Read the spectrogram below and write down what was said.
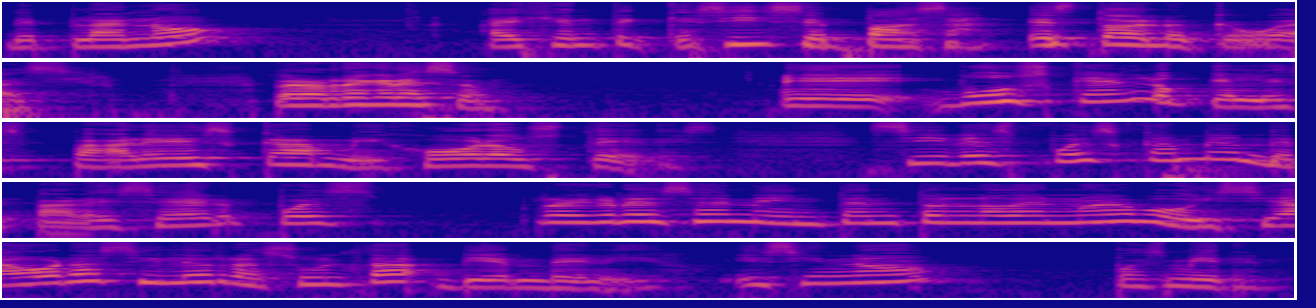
de plano hay gente que sí se pasa. Es todo lo que voy a decir. Pero regreso. Eh, busquen lo que les parezca mejor a ustedes. Si después cambian de parecer, pues regresen e inténtenlo de nuevo. Y si ahora sí les resulta, bienvenido. Y si no, pues miren.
